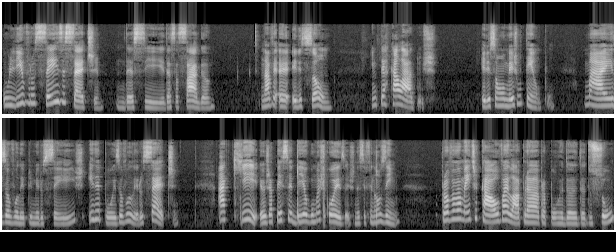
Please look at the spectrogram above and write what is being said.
o livro 6 e 7 desse, dessa saga, na, é, eles são intercalados. Eles são ao mesmo tempo. Mas eu vou ler primeiro o 6 e depois eu vou ler o 7. Aqui eu já percebi algumas coisas nesse finalzinho. Provavelmente Cal vai lá pra, pra porra do, do, do sul,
